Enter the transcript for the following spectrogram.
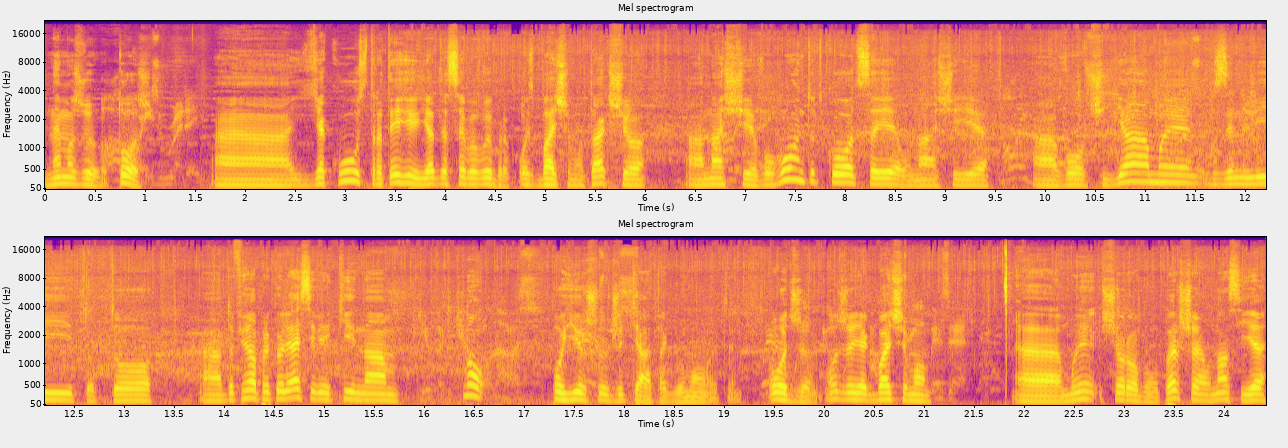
неможливо. Тож, е, яку стратегію я для себе вибрав? Ось бачимо так, що а, у нас ще вогонь тут коцає, у нас ще є а, вовчі ями в землі, тобто а, дофіга приколясів, які нам ну, погіршують життя, так би мовити. Отже, отже, як бачимо, е, ми що робимо? Перше, у нас є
